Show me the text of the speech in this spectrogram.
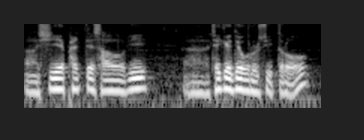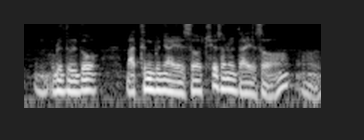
어, 시의 8대 사업이 어, 재개되어 오를 수 있도록 음, 우리들도 맡은 분야에서 최선을 다해서 어,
